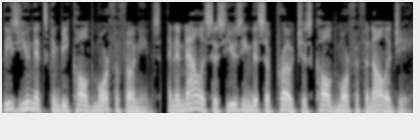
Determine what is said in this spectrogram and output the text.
These units can be called morphophonemes, and analysis using this approach is called morphophonology.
